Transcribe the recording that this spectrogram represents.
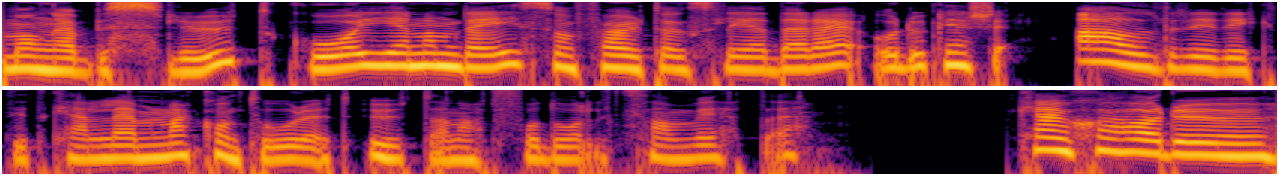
Många beslut går genom dig som företagsledare och du kanske aldrig riktigt kan lämna kontoret utan att få dåligt samvete. Kanske har du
